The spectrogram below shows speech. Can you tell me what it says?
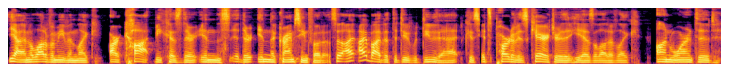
yeah, and a lot of them even like are caught because they're in the they're in the crime scene photos. So I, I buy that the dude would do that because it's part of his character that he has a lot of like unwarranted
